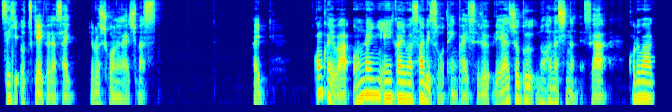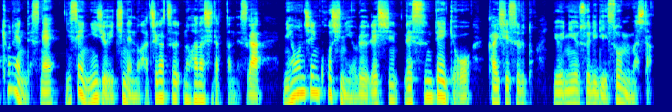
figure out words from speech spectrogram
ぜひお付き合いください。よろしくお願いします。はい。今回はオンライン英会話サービスを展開するレアジョブの話なんですが、これは去年ですね、2021年の8月の話だったんですが、日本人講師によるレッスンレッスン提供を開始するというニュースリリースを見ました。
